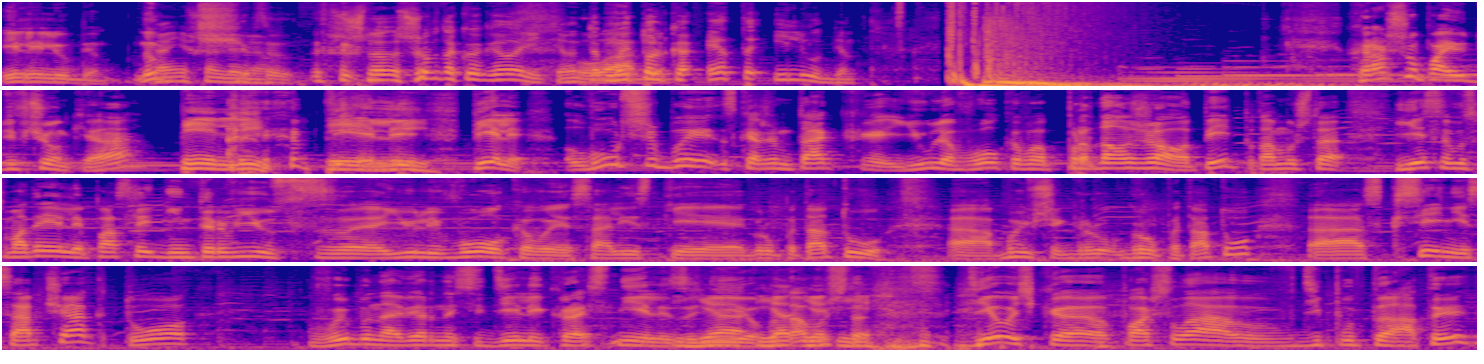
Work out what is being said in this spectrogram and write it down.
Или любим. Ну, Конечно, любим. Что, что вы такое говорите? Это Мы Ладно. только это и любим. Хорошо поют девчонки, а? Пели, Пели, пели. Лучше бы, скажем так, Юля Волкова продолжала петь, потому что если вы смотрели последнее интервью с э, Юлей Волковой, солистки группы Тату, а, бывшей гру- группы Тату, а, с Ксенией Собчак, то вы бы, наверное, сидели и краснели за Я- нее, я- потому я- что я- девочка пошла в депутаты,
